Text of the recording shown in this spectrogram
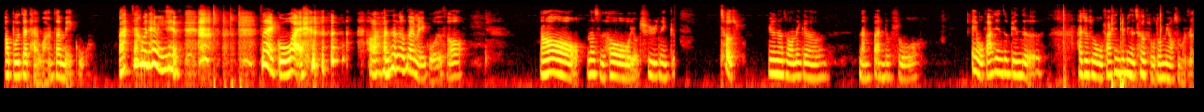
哦，不是在台湾，在美国，啊，这样会不会太明显？在国外，好了，反正就在美国的时候，然后那时候有去那个厕所，因为那时候那个男伴就说，哎，我发现这边的，他就说我发现这边的厕所都没有什么人，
